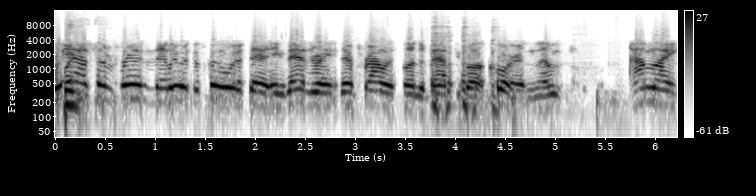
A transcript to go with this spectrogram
we But- have some friends that we went to school with that exaggerate their prowess on the basketball court. And I'm, I'm like,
